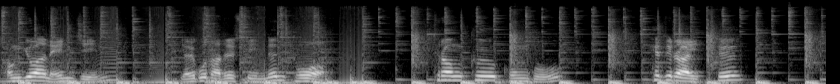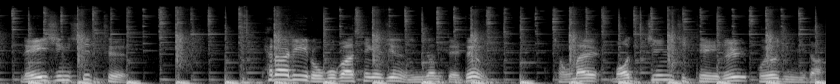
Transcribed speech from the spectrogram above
정교한 엔진, 열고 닫을 수 있는 도어, 트렁크 공구, 헤드라이트, 레이싱 시트, 페라리 로고가 새겨진 운전대 등 정말 멋진 디테일을 보여줍니다.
